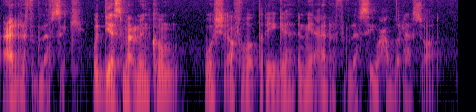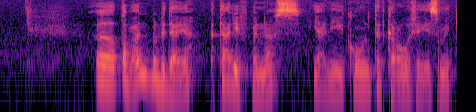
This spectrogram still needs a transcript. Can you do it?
عرف بنفسك. ودي أسمع منكم وش أفضل طريقة إني أعرف بنفسي وأحضر لها السؤال آه، طبعا بالبداية التعريف بالنفس يعني يكون تذكر أول شيء اسمك.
